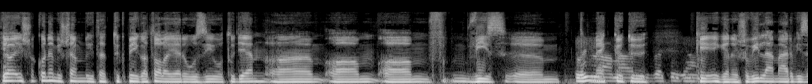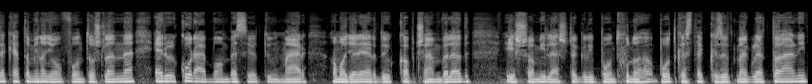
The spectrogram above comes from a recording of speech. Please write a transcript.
Ja, és akkor nem is említettük még a talajeróziót, ugye, a, a, a víz megkötő, igen. igen, és a villámárvizeket, ami nagyon fontos lenne. Erről korábban beszéltünk már a Magyar Erdők kapcsán veled, és a millástegeli.hu podcastek között meg lehet találni.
